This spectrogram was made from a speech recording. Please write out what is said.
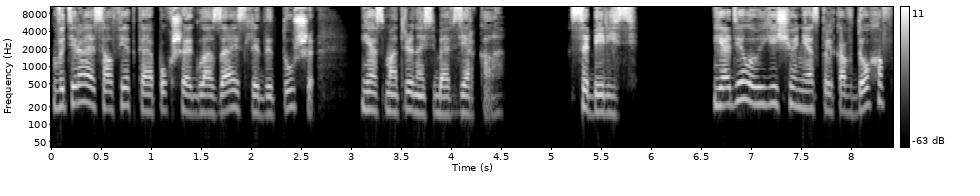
Вытирая салфеткой опухшие глаза и следы туши, я смотрю на себя в зеркало. Соберись. Я делаю еще несколько вдохов,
